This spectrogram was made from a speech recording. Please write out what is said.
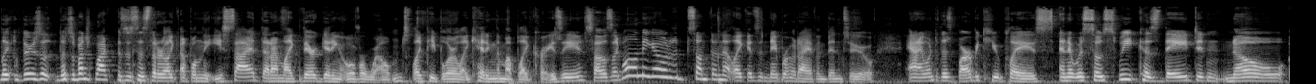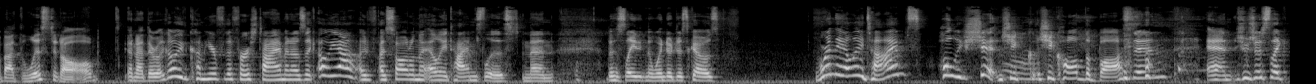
like there's a there's a bunch of black businesses that are like up on the east side that I'm like they're getting overwhelmed. Like people are like hitting them up like crazy. So I was like, well, let me go to something that like is a neighborhood I haven't been to. And I went to this barbecue place, and it was so sweet because they didn't know about the list at all. And they were like, "Oh, you've come here for the first time," and I was like, "Oh yeah, I, I saw it on the LA Times list." And then this lady in the window just goes, we're in the LA Times. Holy shit! And she she called the boss in, and she was just like,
